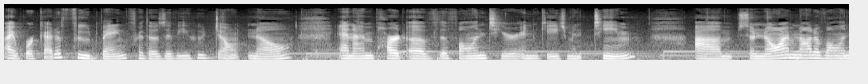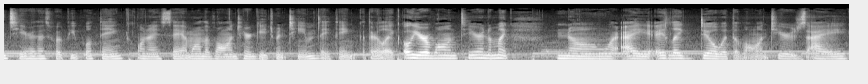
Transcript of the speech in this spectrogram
I work at a food bank for those of you who don't know, and I'm part of the volunteer engagement team. Um, so no, I'm not a volunteer. That's what people think when I say I'm on the volunteer engagement team. They think they're like, "Oh, you're a volunteer," and I'm like, "No, I, I like deal with the volunteers. I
